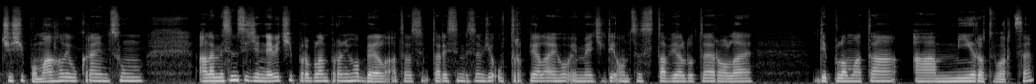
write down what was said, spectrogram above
Češi pomáhali Ukrajincům, ale myslím si, že největší problém pro něho byl, a to, tady si myslím, že utrpěla jeho image, kdy on se stavěl do té role diplomata a mírotvorce.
